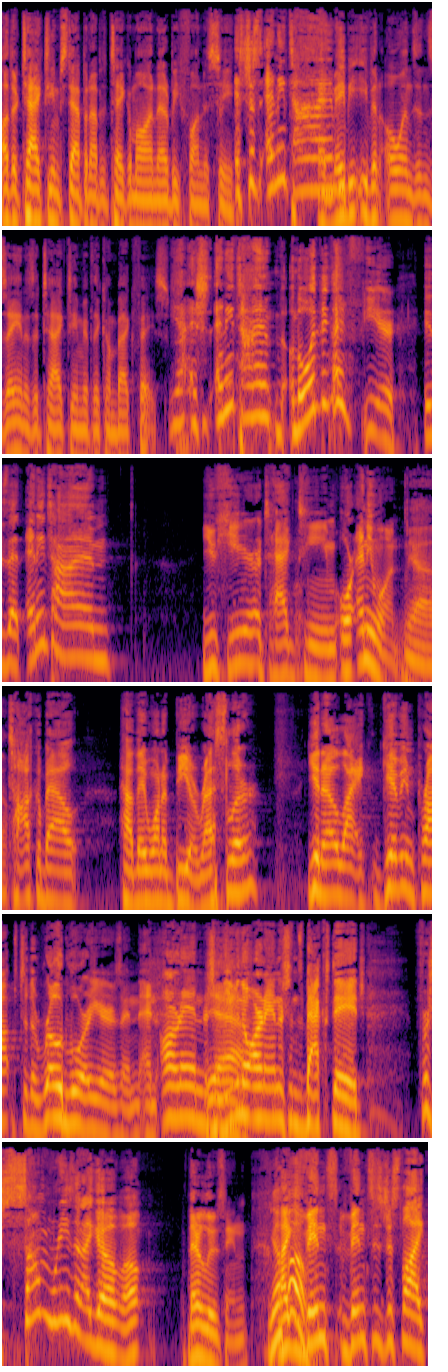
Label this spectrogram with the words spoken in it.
other tag teams stepping up to take them on. That'll be fun to see. It's just anytime. and maybe even Owens and Zayn as a tag team if they come back face. Yeah, it's just anytime. The only thing I fear is that anytime you hear a tag team or anyone Yeah. talk about how they want to be a wrestler, you know, like giving props to the Road Warriors and, and Arn Anderson, Yeah. even though Arn Anderson's backstage, for some reason I go, well, they're losing. Yo. Like oh. Vince, Vince is just like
